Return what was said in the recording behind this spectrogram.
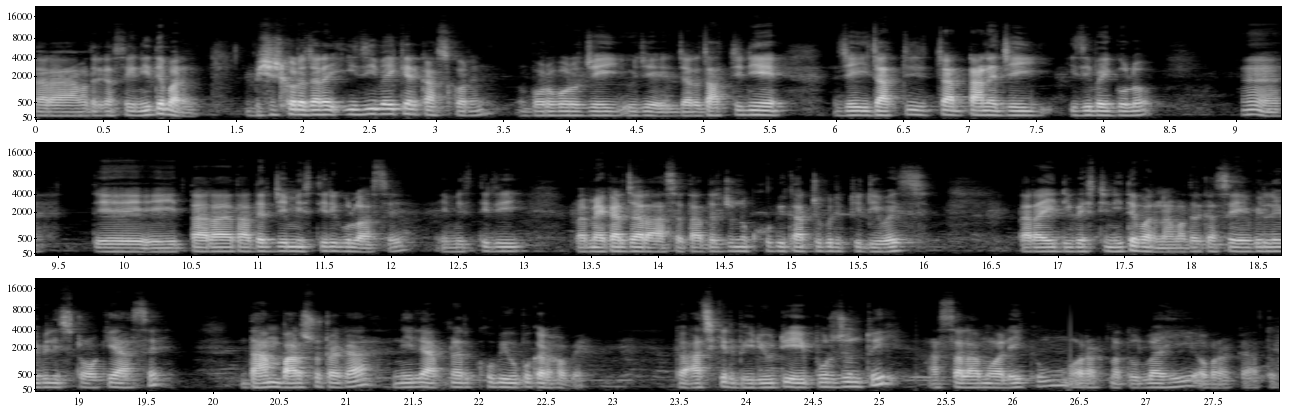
তারা আমাদের কাছ থেকে নিতে পারেন। বিশেষ করে যারা ইজি বাইকের কাজ করেন, বড় বড় যেই, ওই যে যারা যাত্রী নিয়ে, যেই যাত্রী টানে যেই ইজি বাইকগুলো হ্যাঁ এই তারা, তাদের যে মিস্ত্রিগুলো আছে, এই মিস্ত্রি বা মেকার যারা আছে, তাদের জন্য খুবই কার্যকরী একটি ডিভাইস তারা এই ডিভাইসটি নিতে পারেন। আমাদের কাছে অ্যাভেলেবেল স্টকে আছে। দাম বারোশো টাকা, নিলে আপনার খুবই উপকার হবে। তো আজকের ভিডিওটি এই পর্যন্তই। আসসালামু আলাইকুম ও ওবরাকাতুহ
